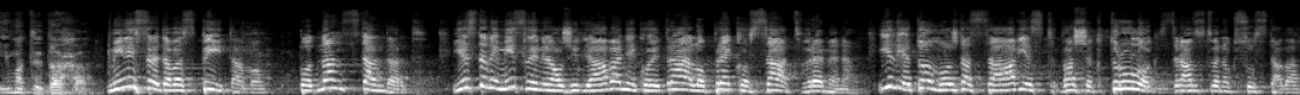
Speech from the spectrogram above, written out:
imate daha. Ministre, da vas pitamo, pod non standard, jeste li mislili na oživljavanje koje je trajalo preko sat vremena? Ili je to možda savjest vašeg trulog zdravstvenog sustava?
